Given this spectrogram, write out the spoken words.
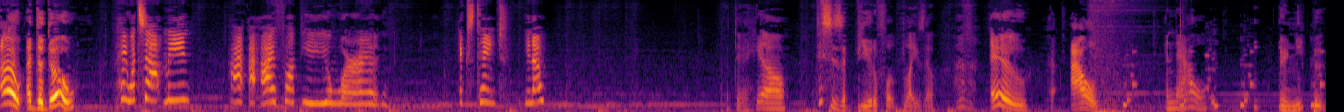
Oh, a dodo. Hey, what's up, man? I I, I thought you were uh, extinct. You know. What the hell? This is a beautiful place, though. Oh, owl. An owl. A nipu.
